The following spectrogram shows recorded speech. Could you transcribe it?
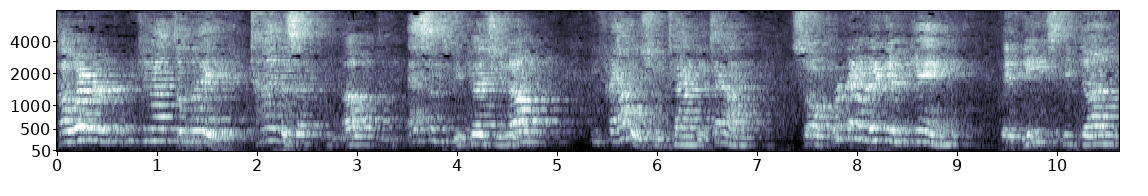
However, we cannot delay. Time is of, of essence because, you know, he travels from town to town. So if we're going to make him king, it needs to be done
